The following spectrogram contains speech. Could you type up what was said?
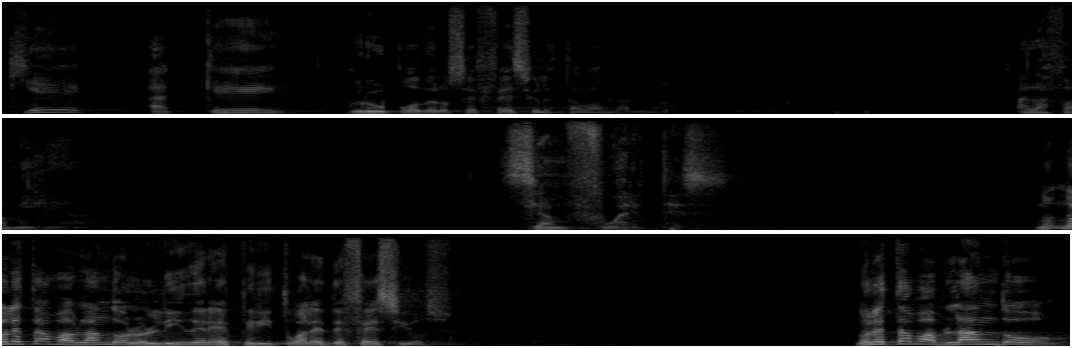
qué, ¿A qué grupo de los efesios le estaba hablando? A la familia sean fuertes. No, le estaba hablando a los líderes espirituales de Efesios. No le estaba hablando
